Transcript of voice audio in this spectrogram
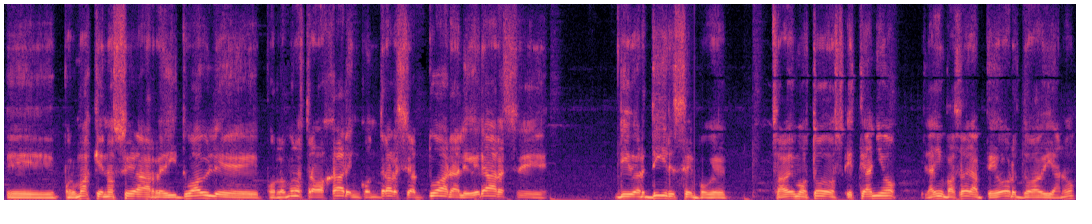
eh, por más que no sea redituable, por lo menos trabajar, encontrarse, actuar, alegrarse, divertirse, porque sabemos todos, este año, el año pasado era peor todavía, ¿no?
